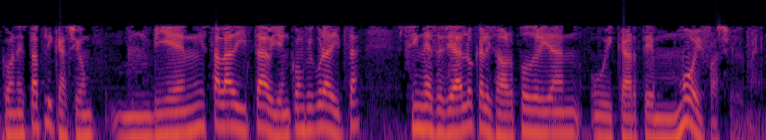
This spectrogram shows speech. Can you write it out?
con esta aplicación mm, bien instaladita, bien configuradita, sin necesidad del localizador podrían ubicarte muy fácilmente.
